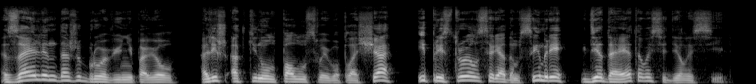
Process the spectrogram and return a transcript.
Зайлен даже бровью не повел, а лишь откинул полу своего плаща и пристроился рядом с Имри, где до этого сидела Силь.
